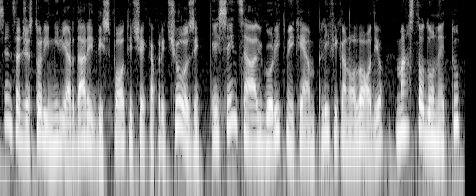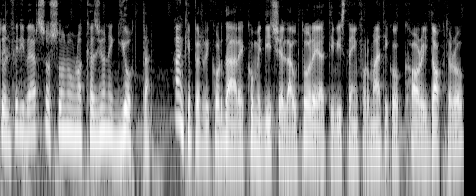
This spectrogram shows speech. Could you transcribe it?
senza gestori miliardari dispotici e capricciosi e senza algoritmi che amplificano l'odio, Mastodon e tutto il Fediverso sono un'occasione ghiotta, anche per ricordare, come dice l'autore e attivista informatico Cory Doctorow,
